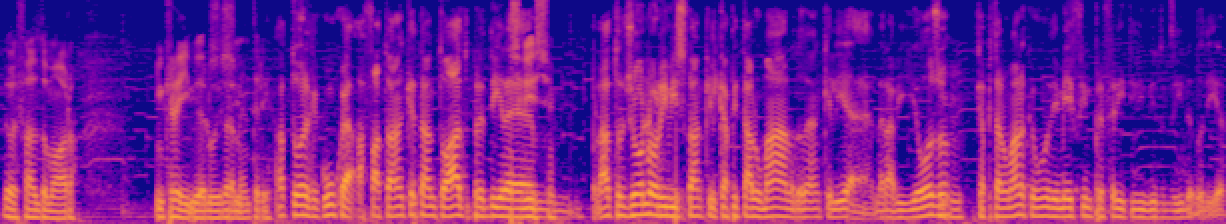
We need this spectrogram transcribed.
dove fa Aldo Moro. Incredibile lui, Sì, veramente lì. Attore che comunque ha fatto anche tanto altro per dire. Sì, sì. mh, L'altro giorno ho rivisto anche Il Capitale Umano, dove anche lì è meraviglioso. Mhm. Capitale Umano, che è uno dei miei film preferiti di Virzì, devo dire.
